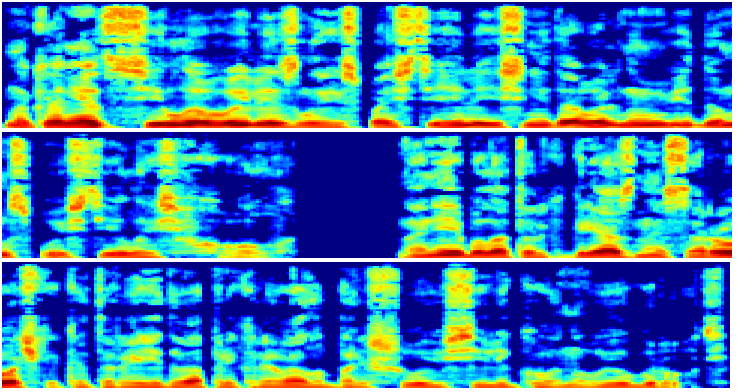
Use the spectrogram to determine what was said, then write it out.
Наконец сила вылезла из постели и с недовольным видом спустилась в холл. На ней была только грязная сорочка, которая едва прикрывала большую силиконовую грудь.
